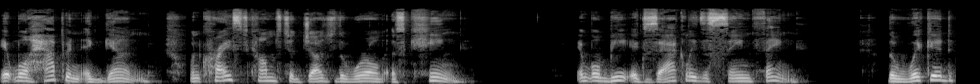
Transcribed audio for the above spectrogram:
It will happen again when Christ comes to judge the world as king. It will be exactly the same thing. The wicked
